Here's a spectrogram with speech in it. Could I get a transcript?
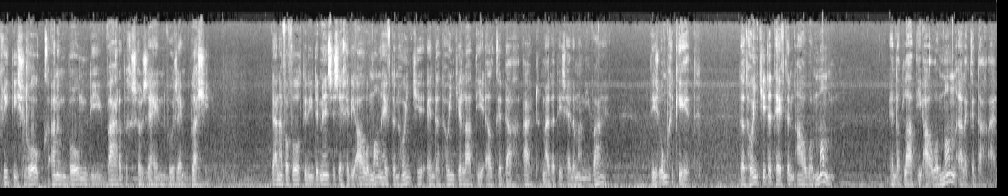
kritisch rook aan een boom die waardig zou zijn voor zijn plasje. Daarna vervolgde hij, de mensen zeggen... die oude man heeft een hondje en dat hondje laat hij elke dag uit. Maar dat is helemaal niet waar. Het is omgekeerd. Dat hondje dat heeft een oude man. En dat laat die oude man elke dag uit.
